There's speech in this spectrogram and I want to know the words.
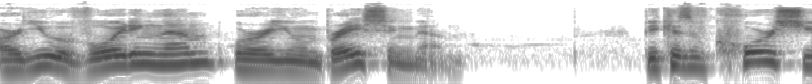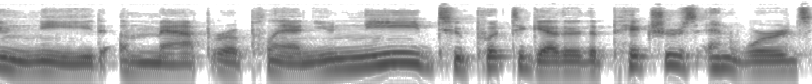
are you avoiding them or are you embracing them? Because, of course, you need a map or a plan. You need to put together the pictures and words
